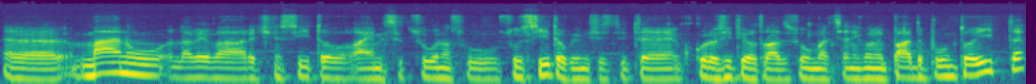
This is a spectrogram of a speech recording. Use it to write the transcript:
Eh, Manu l'aveva recensito a M Setsuna su, sul sito, quindi se siete curiositi lo trovate su marzianiconelpad.it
